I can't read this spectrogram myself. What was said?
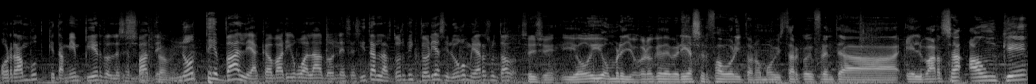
o Rambut, que también pierdo el desempate. No te vale acabar igualado, necesitas las dos victorias y luego mirar resultados. Sí, sí. Y hoy, hombre, yo creo que debería ser favorito, ¿no? Movistar Koi frente a el Barça, aunque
